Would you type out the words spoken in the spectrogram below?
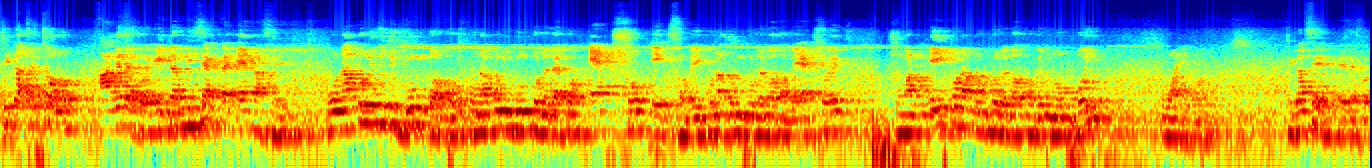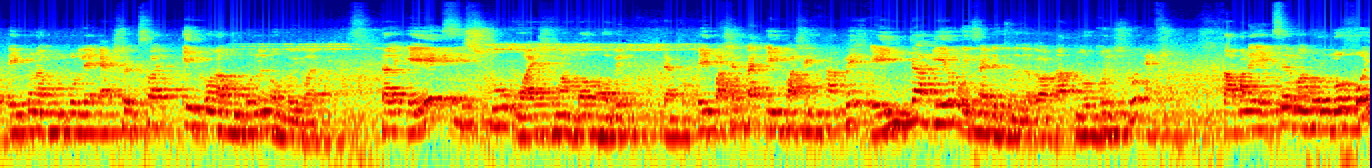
ঠিক আছে, চলো। আগে দেখো, এইটার নিচে একটা এক আছে। কোনাকুনি যদি গুণ করো, কোনাকুনি গুণ করলে দেখো একশো এক্স হবে। এই কোনাকুনি করলে কত হবে? একশো এক্স সমান এই কোনা গুণ করলে কত হবে? নব্বই ওয়াই হবে। ঠিক আছে? দেখো, এই কোনা গুণ করলে একশো এক্স হয়, এই কোনা গুণ করলে নব্বই হয়। তাহলে এক্স ইস টু ওয়াই সমান কত হবে? দেখো, এই পাশেরটা, এই পাশেই থাকবে, এইটা গিয়ে ওই সাইডে চলে যাবে, অর্থাৎ নব্বই ইস টু একশো। তার মানে এক্সের মান হলো নব্বই,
